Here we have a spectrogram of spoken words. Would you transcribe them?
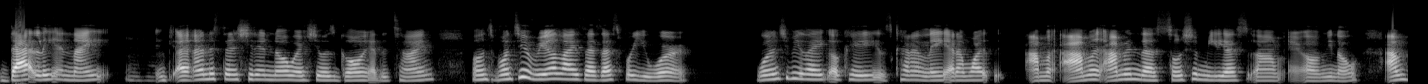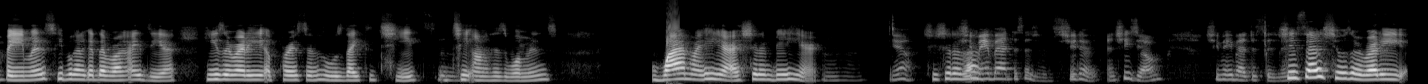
that late at night. Mhm. I understand she didn't know where she was going at the time. But once once you realize that that's where you were, wouldn't you be like, okay, it's kind of late. I don't want. I'm a, I'm a, I'm in the social media. Um, um, you know, I'm famous. People gonna get the wrong idea. He's already a person who's like to cheat, cheat on his women's. Why am I here? I shouldn't be here. Mhm. Yeah. She should have She left. made bad decisions. She did, and she's young. She made bad decisions. She said she was already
